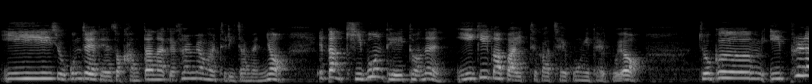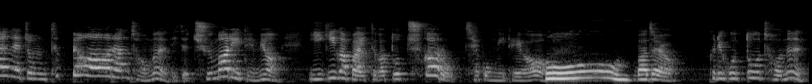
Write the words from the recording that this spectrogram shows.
이 요금제에 대해서 간단하게 설명을 드리자면요. 일단 기본 데이터는 2GB가 제공이 되고요. 조금 이 플랜의 좀 특별한 점은 이제 주말이 되면 2GB가 또 추가로 제공이 돼요. 오, 맞아요. 그리고 또 저는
